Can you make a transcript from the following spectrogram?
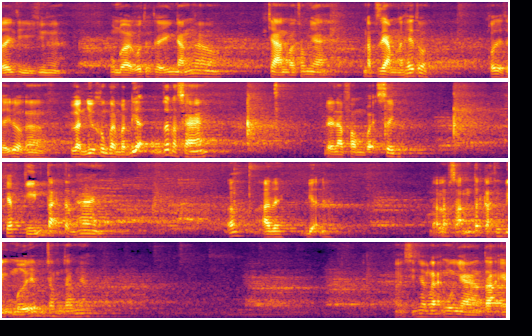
Đây thì mọi người có thể thấy ánh nắng ờ, tràn vào trong nhà nắp rèm là hết thôi. Có thể thấy được ờ, gần như không cần bật điện rất là sáng. Đây là phòng vệ sinh khép kín tại tầng 2 ơ à đây điện này. đã lắp sẵn tất cả thiết bị mới 100% nhé. Đấy, xin nhắc lại ngôi nhà tại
